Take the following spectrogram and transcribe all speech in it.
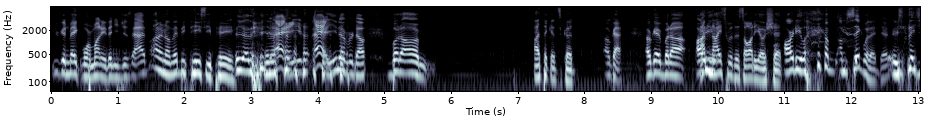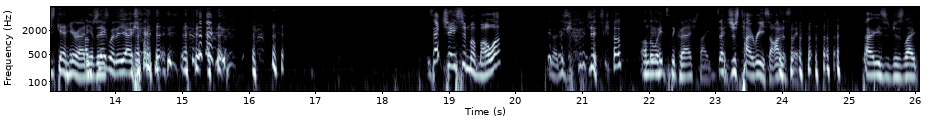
you can make more money than you just had. I don't know. Maybe PCP. Yeah, know? hey, you, hey, you never know. But um, I think it's good. Okay, okay, but uh, I'm nice with this audio shit. Artie, I'm, I'm sick with it, dude. they just can't hear any I'm of this. sick with it. Yeah. Is that Jason Momoa? You know, just just go. On the way to the crash site. That's just Tyrese, honestly. Tyrese is just like,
